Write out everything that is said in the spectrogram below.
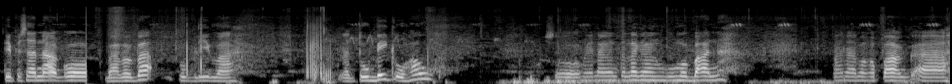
Di sana ako bababa. Problema. Walang tubig, uhaw. So, kailangan talagang bumaba na para makapag ah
